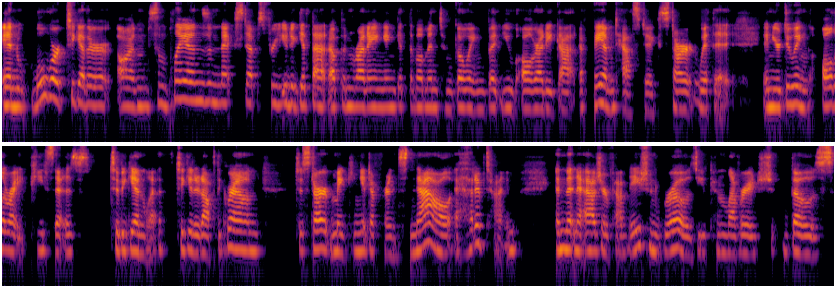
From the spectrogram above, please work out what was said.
And we'll work together on some plans and next steps for you to get that up and running and get the momentum going. But you've already got a fantastic start with it. And you're doing all the right pieces to begin with to get it off the ground, to start making a difference now ahead of time. And then as your foundation grows, you can leverage those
